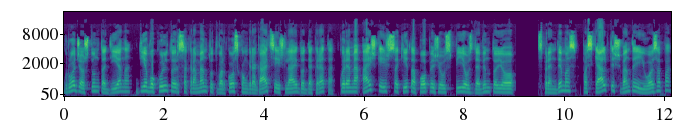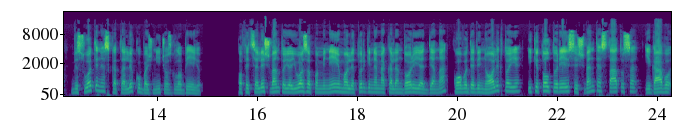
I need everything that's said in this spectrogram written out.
Gruodžio 8 dieną Dievo kulto ir sakramentų tvarkos kongregacija išleido dekretą, kuriame aiškiai išsakyta popiežiaus Pijaus IX sprendimas paskelbti šventąjį Juozapą visuotinės katalikų bažnyčios globėjų. Oficiali Šventojo Juozapo minėjimo liturginėme kalendoriuje diena, kovo 19, iki tol turėjusi šventės statusą, įgavo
